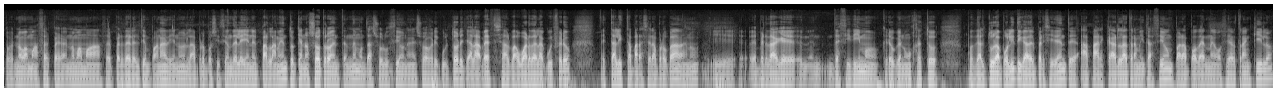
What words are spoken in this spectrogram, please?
pues no vamos a hacer no vamos a hacer perder el tiempo a nadie, ¿no? La proposición de ley en el Parlamento que nosotros entendemos da solución a esos agricultores y a la vez salvaguarda el acuífero está lista para ser aprobada, ¿no? Y es verdad que decidimos, creo que en un gesto pues de altura política del presidente, aparcar la tramitación para poder negociar tranquilos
